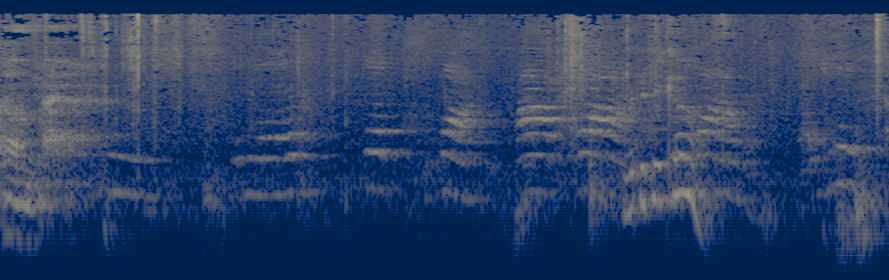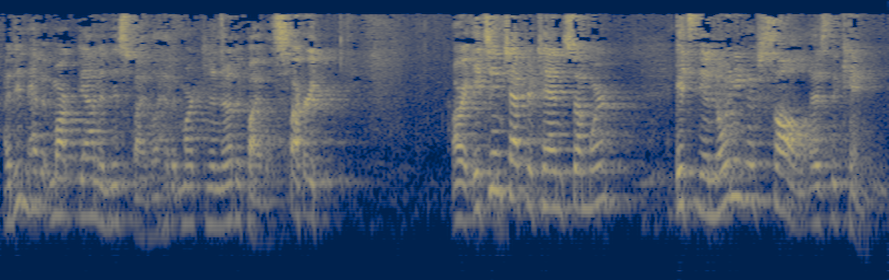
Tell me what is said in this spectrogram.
um, where did it go? I didn't have it marked down in this Bible. I have it marked in another Bible. Sorry. All right, it's in chapter 10 somewhere. It's the anointing of Saul as the king.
